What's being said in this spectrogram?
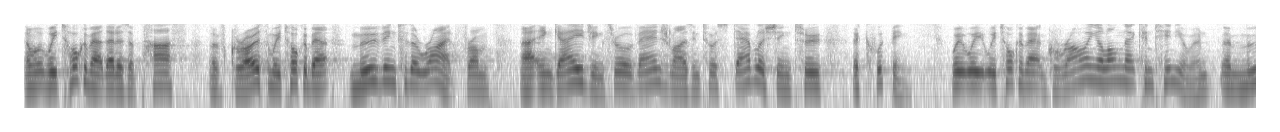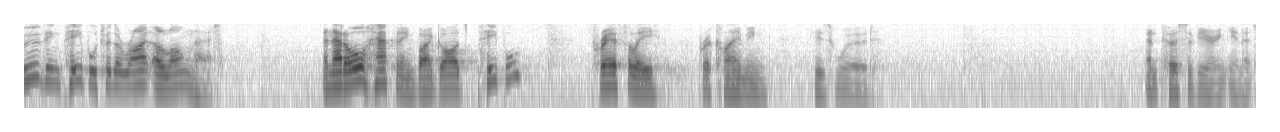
And we talk about that as a path of growth, and we talk about moving to the right from uh, engaging through evangelizing to establishing to equipping. We, we, we talk about growing along that continuum and, and moving people to the right along that. And that all happening by God's people prayerfully proclaiming His word and persevering in it.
